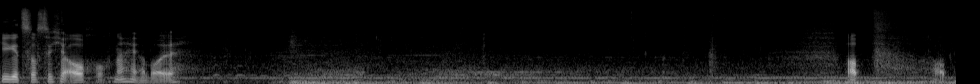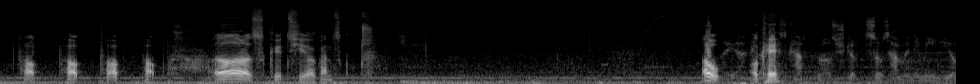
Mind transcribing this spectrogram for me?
Hier geht's doch sicher auch, auch nachher wohl. Hopp, hopp, hopp, hopp, hopp, hopp. Ja, das geht hier ganz gut. Oh, okay. Das Kartenhaus stürzt zusammen, Emilio.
